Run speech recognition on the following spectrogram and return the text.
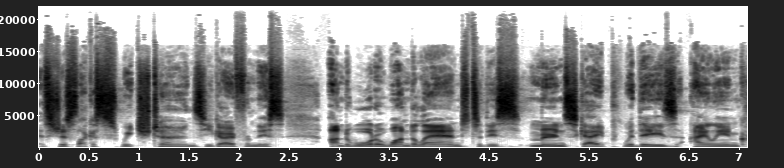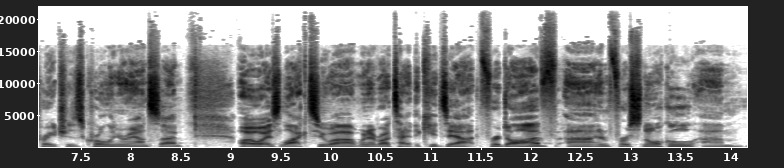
it's just like a switch turns. You go from this underwater wonderland to this moonscape with these alien creatures crawling around. So I always like to, uh, whenever I take the kids out for a dive uh, and for a snorkel, um,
